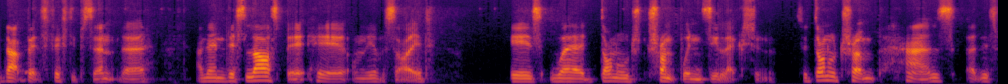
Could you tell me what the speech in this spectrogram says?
That bit's 50% there. And then this last bit here on the other side is where Donald Trump wins the election. So Donald Trump has at this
